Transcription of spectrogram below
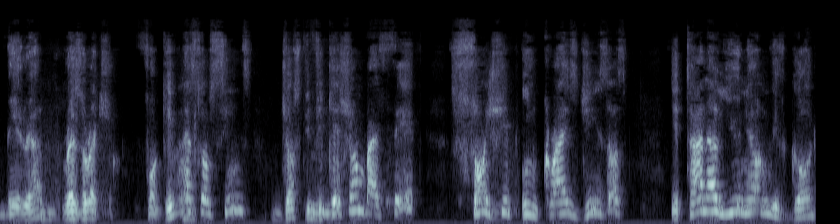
burial, resurrection, forgiveness of sins, justification by faith, sonship in Christ Jesus, eternal union with God.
